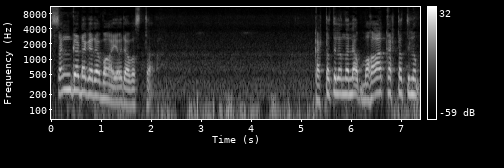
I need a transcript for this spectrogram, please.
സങ്കടകരമായ ഒരവസ്ഥ. കഷ്ടത്തിലെന്നല്ല മഹാകഷ്ടത്തിലും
